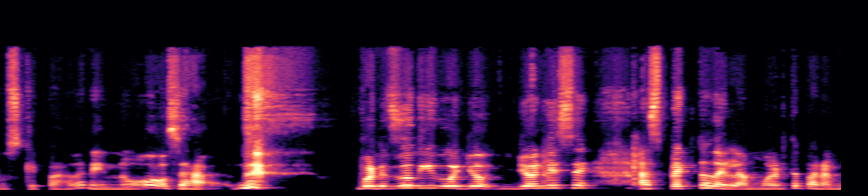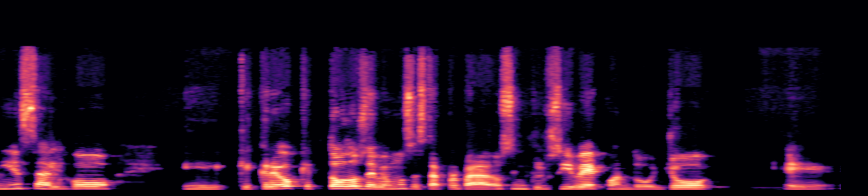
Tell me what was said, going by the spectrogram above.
pues qué padre, ¿no? O sea, por eso digo, yo, yo en ese aspecto de la muerte para mí es algo eh, que creo que todos debemos estar preparados, inclusive cuando yo eh,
